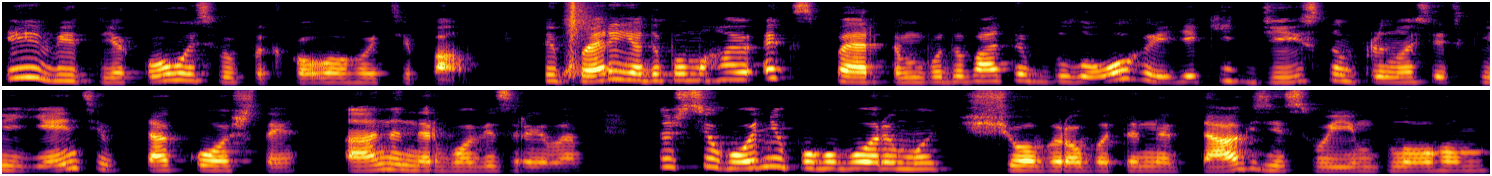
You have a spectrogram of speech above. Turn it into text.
і від якогось випадкового тіпа. Тепер я допомагаю експертам будувати блоги, які дійсно приносять клієнтів та кошти, а не нервові зриви. Тож сьогодні поговоримо, що ви робите не так зі своїм блогом.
